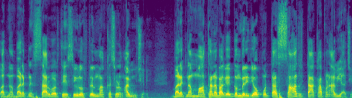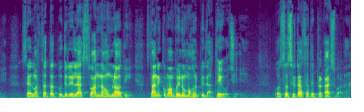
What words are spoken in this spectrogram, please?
બાદમાં બાળકને સારવારથી સિવિલ હોસ્પિટલમાં ખસેડવામાં આવ્યું છે. બાળકના માથાના ભાગે ગંભીર ઇજાઓ પહોંચતા સાત ટાંકા પણ આવ્યા છે. શહેરમાં સતત વધી રહેલા શ્વાનના હુમલાઓથી સ્થાનિકોમાં ભયનો માહોલ પેદા થયો છે. હર્ષદ સેઠા સાથે પ્રકાશવાળા.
